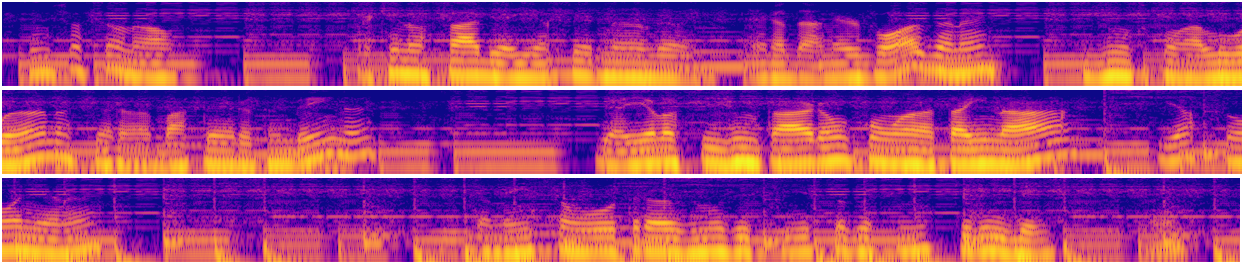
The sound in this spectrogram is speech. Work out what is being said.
sensacional. Para quem não sabe aí a Fernanda era da Nervosa, né? Junto com a Luana, que era a batera também, né? E aí elas se juntaram com a Tainá e a Sônia, né? Que também são outras musicistas assim incríveis. Né?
